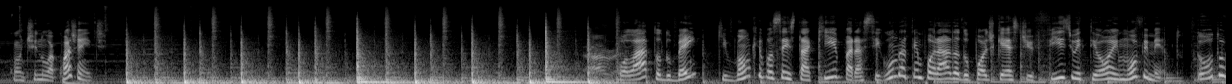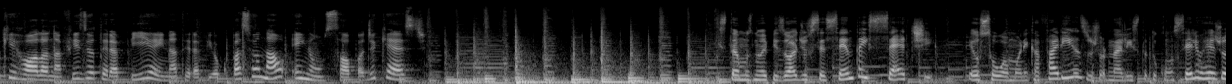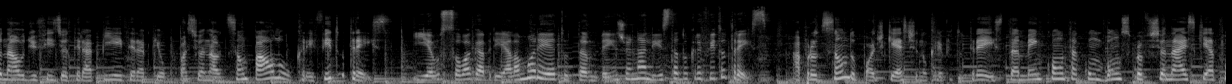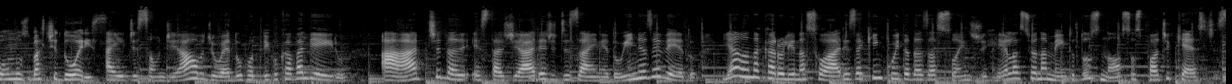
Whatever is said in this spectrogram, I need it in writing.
continua com a gente. Olá, tudo bem? Que bom que você está aqui para a segunda temporada do podcast Físio e TO em Movimento. Tudo o que rola na fisioterapia e na terapia ocupacional em um só podcast. Estamos no episódio 67 eu sou a Mônica Farias, jornalista do Conselho Regional de Fisioterapia e Terapia Ocupacional de São Paulo, o CREFITO 3. E eu sou a Gabriela Moreto, também jornalista do CREFITO 3. A produção do podcast no CREFITO 3 também conta com bons profissionais que atuam nos bastidores. A edição de áudio é do Rodrigo Cavalheiro, a arte da estagiária de design é do Ine Azevedo e a Ana Carolina Soares é quem cuida das ações de relacionamento dos nossos podcasts.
